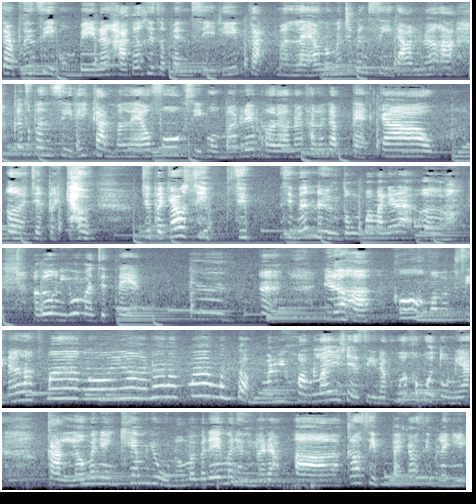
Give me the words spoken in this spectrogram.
จากพื้นสีผมเบนะคะ ก็คือจะเป็นสีที่กัด มาแล้วเนาะมันจะเป็นสีดำนะคะ ก็จะเป็นสีที่กัดมาแล้วโฟกสีผมมาเรียบร้อยแล้วนะคะ ระดับ 8 9 เออ 7 8 9 7 8 9 10 10 10นั่นหนึ่งตรงประมาณนี้แหละเออแล้วก็ตรงนี้ก็ประมาณ 7 8อืมอะนี่นะคะก็ออกมาแบบสีน่ารักมากเลยอะน่ารักมากมันแบบมันมีความไล่เฉดสีนะเพราะว่าข้างบนตรงเนี้ยกันแล้วมันยังเข้มอยู่เนาะมันไม่ได้มาถึงระดับอ่า90 8 90อะไรอย่างงี้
